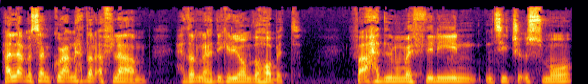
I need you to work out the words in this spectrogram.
هلأ مثلا نكون عم نحضر أفلام حضرنا هذيك اليوم The Hobbit فأحد الممثلين نسيت شو اسمه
